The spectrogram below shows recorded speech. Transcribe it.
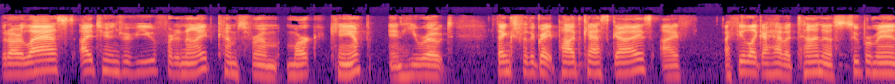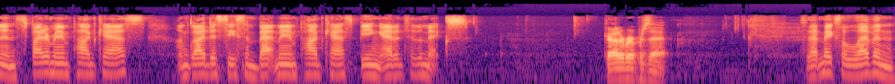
But our last iTunes review for tonight comes from Mark Camp, and he wrote, "Thanks for the great podcast, guys. I I feel like I have a ton of Superman and Spider-Man podcasts. I'm glad to see some Batman podcasts being added to the mix. Gotta represent. So that makes 11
